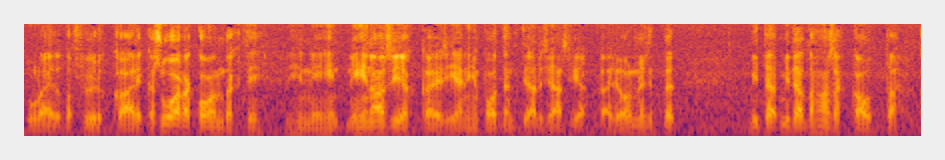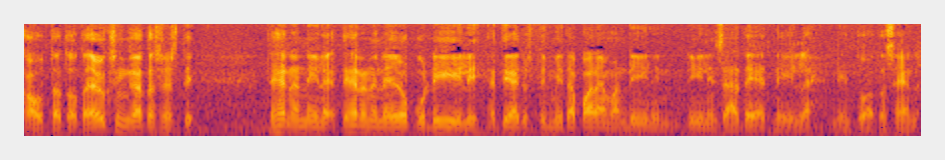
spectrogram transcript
tulee tota fyrkkaa. Eli suora kontakti niihin, niihin, niihin asiakkaisiin ja niihin potentiaalisiin asiakkaisiin. On ne sitten mitä, mitä tahansa kautta. kautta tota. Ja yksinkertaisesti tehdä niille, tehdä niille joku diili. Ja tietysti mitä paremman diilin, diilin sä teet niille, niin tuota sen,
